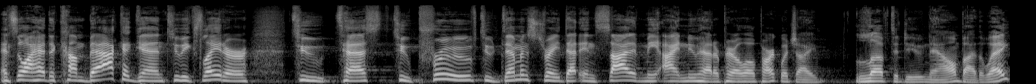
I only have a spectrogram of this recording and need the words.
And so I had to come back again two weeks later to test, to prove, to demonstrate that inside of me I knew how to parallel park, which I love to do now, by the way.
